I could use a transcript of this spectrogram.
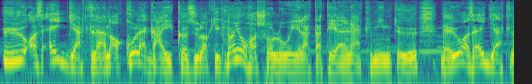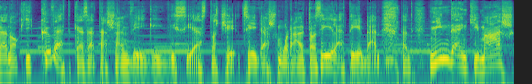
ő az egyetlen a kollégái közül, akik nagyon hasonló életet élnek, mint ő, de ő az egyetlen, aki következetesen végigviszi ezt a céges morált az életében. Tehát mindenki más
